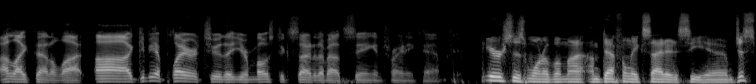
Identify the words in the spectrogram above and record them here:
I like that a lot. Uh, give me a player or two that you're most excited about seeing in training camp. Pierce is one of them. I, I'm definitely excited to see him. Just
